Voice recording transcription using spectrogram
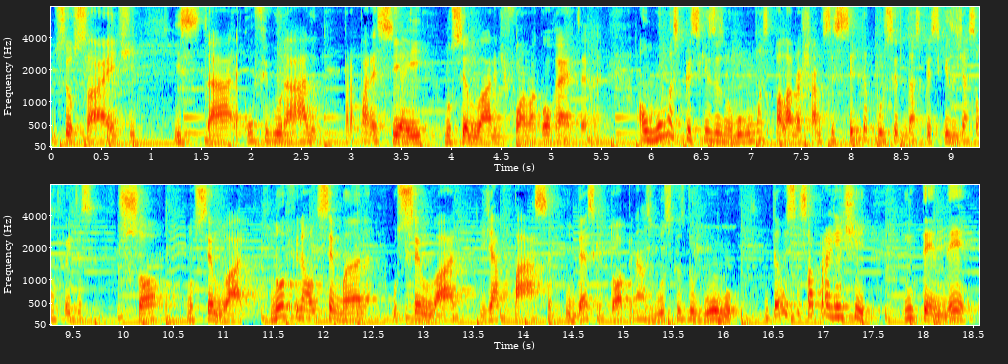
do seu site estar configurado para aparecer aí no celular de forma correta. Né? Algumas pesquisas no Google, algumas palavras-chave, 60% das pesquisas já são feitas só no celular. No final de semana, o celular já passa o desktop nas buscas do Google. Então isso é só para a gente entender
